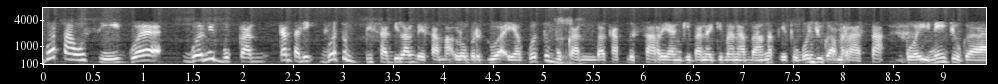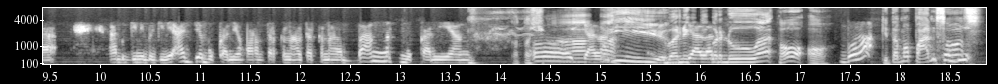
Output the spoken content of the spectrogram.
gue tahu sih gue gue nih bukan kan tadi gue tuh bisa bilang deh sama lo berdua ya gue tuh bukan bakat besar yang gimana gimana banget gitu gue juga merasa gue ini juga ah, begini-begini aja bukan yang orang terkenal terkenal banget bukan yang Kata Oh, siapa? jalan. iya kita Jalan. berdua. oh oh Bo, kita mah pansos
